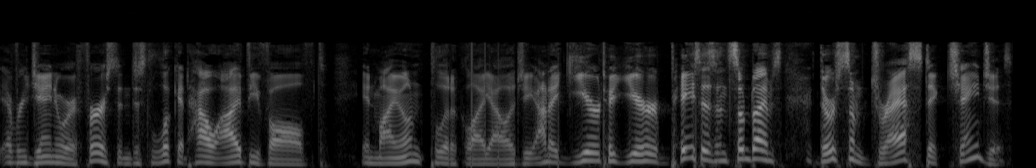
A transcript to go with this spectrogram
every January 1st and just look at how I've evolved in my own political ideology on a year to year basis. And sometimes there's some drastic changes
